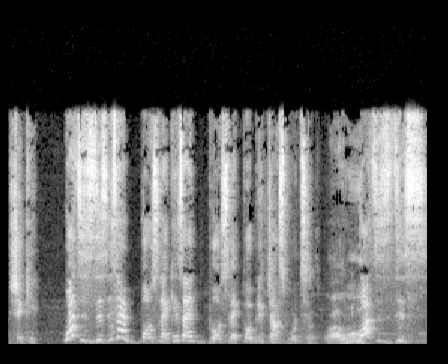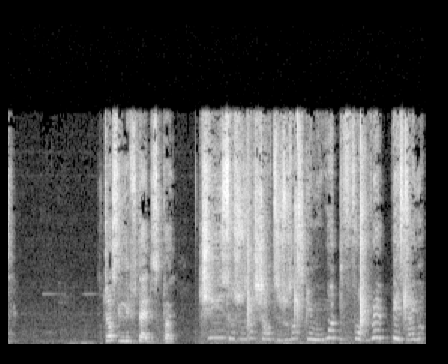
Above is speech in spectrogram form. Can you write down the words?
shaking. What is this? Inside bus, like inside bus, like public transport. Wow. What is this? Just lifted his cloth. Jesus, she was not shouting, she was not screaming. What the fuck? Rapist, are you?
